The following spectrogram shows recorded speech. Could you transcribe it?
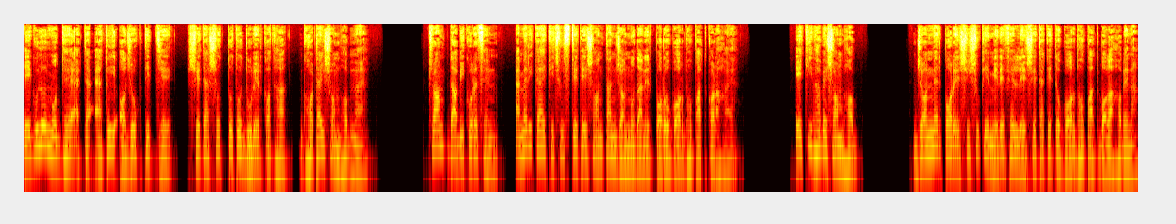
এগুলোর মধ্যে একটা এতই অযৌক্তিক যে, সেটা সত্য তো দূরের কথা, ঘটাই সম্ভব নয়। ট্রাম্প দাবি করেছেন, আমেরিকায় কিছু স্টেটে সন্তান জন্মদানের পরও গর্ভপাত করা হয়। এ কীভাবে সম্ভব? জন্মের পরে শিশুকে মেরে ফেললে সেটাকে তো গর্ভপাত বলা হবে না।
